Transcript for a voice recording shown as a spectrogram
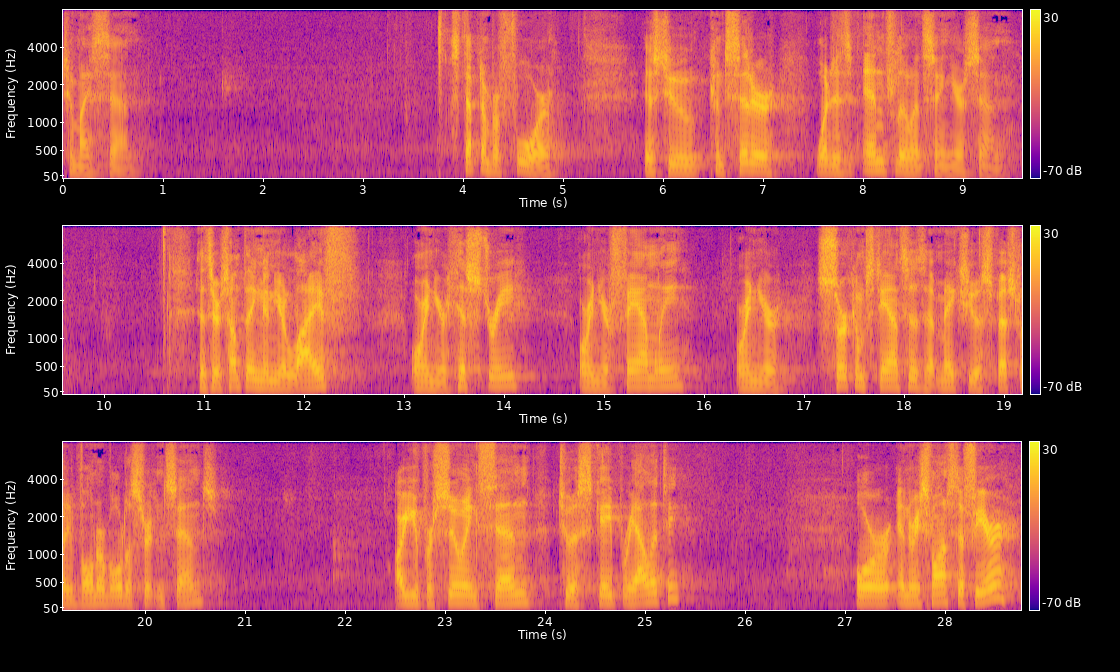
to my sin? Step number four is to consider what is influencing your sin. Is there something in your life or in your history or in your family or in your circumstances that makes you especially vulnerable to certain sins? Are you pursuing sin to escape reality? Or in response to fear?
